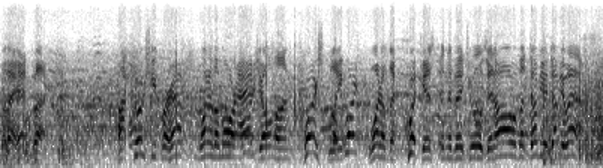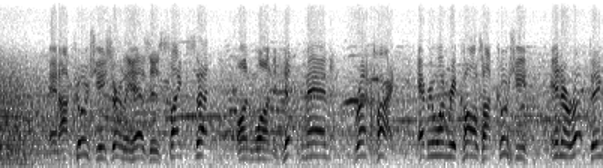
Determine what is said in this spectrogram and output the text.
with a headbutt. Hakushi perhaps one of the more agile, unquestionably one of the quickest individuals in all of the WWF. And Hakushi certainly has his sights set on one hitman Bret Hart. Everyone recalls Hakushi interrupting.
